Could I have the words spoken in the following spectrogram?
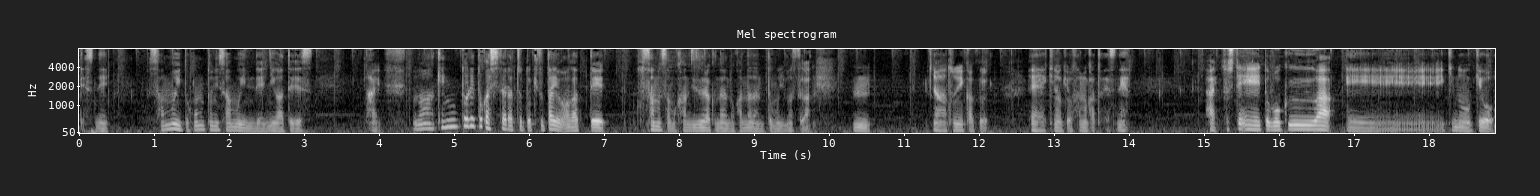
ですね。寒いと本当に寒いんで苦手です。はい。でもな、筋トレとかしたらちょっと基礎体温上がって寒さも感じづらくなるのかななんて思いますが、うん。あとにかく、えー、昨日今日寒かったですね。はい。そして、えっ、ー、と、僕は、えー、昨日今日、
